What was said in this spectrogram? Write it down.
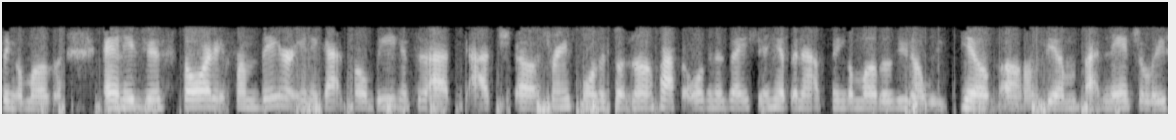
single mother, and it just started from there and it got so big until I I uh, transformed into a nonprofit organization helping out single mothers. You know, we help um, them financially,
